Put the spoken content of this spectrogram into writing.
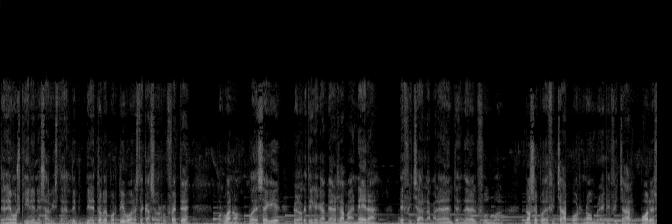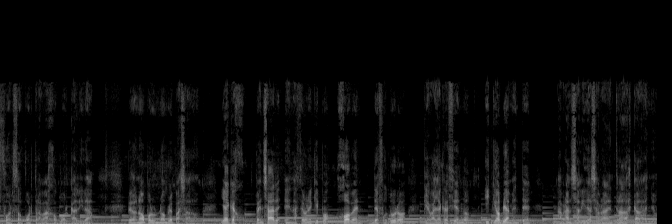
Tenemos que ir en esa vista. El director deportivo, en este caso Rufete, pues bueno, puede seguir, pero lo que tiene que cambiar es la manera de fichar, la manera de entender el fútbol. No se puede fichar por nombre, hay que fichar por esfuerzo, por trabajo, por calidad, pero no por un nombre pasado. Y hay que pensar en hacer un equipo joven, de futuro, que vaya creciendo y que obviamente habrán salidas habrán entradas cada año.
